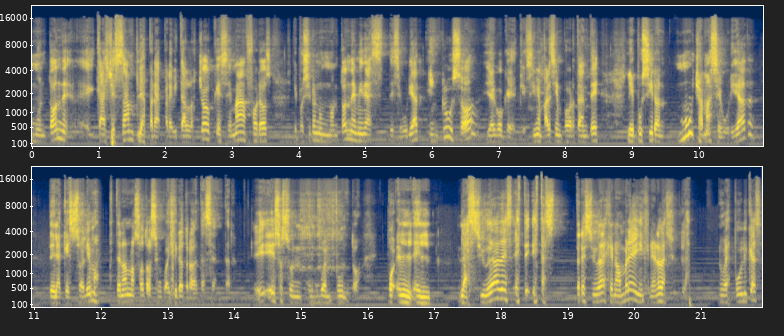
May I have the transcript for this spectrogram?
un montón de eh, calles amplias para, evitar los choques, semáforos, le pusieron un montón de medidas de seguridad, incluso, y algo que, sí me parece importante, le pusieron mucha más seguridad de la que solemos tener nosotros en cualquier otro data center. E, eso es un, buen punto. las ciudades, este, estas tres ciudades que nombré, y en general las, las nubes públicas,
